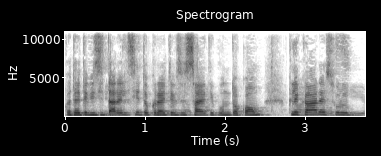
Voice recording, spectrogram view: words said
Potete visitare il sito creativesociety.com, cliccare sul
